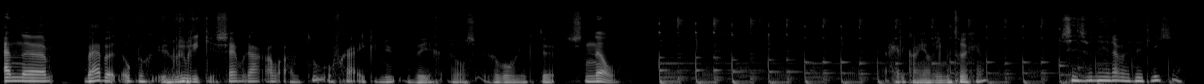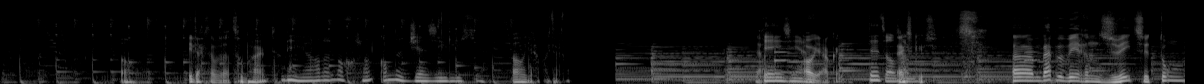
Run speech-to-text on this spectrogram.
En eh, we hebben ook nog rubriekjes. Zijn we daar al aan toe? Of ga ik nu weer zoals gewoonlijk te snel? Eigenlijk kan je al niet meer terug, hè? Sinds wanneer hebben we dit liedje? Ik dacht dat we dat gebruikten. Nee, we hadden nog zo'n ander jazzy liedje. Oh ja, wacht even. Ja. Deze ja. Oh ja, oké. Dit was hem. Excuus. Ehm, we hebben weer een Zweedse tong.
